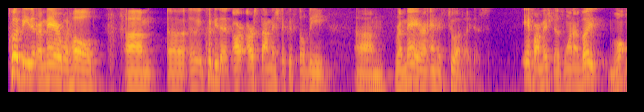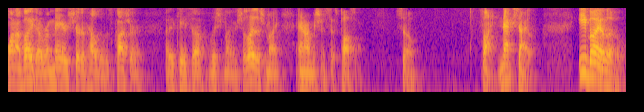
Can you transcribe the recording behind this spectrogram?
Could be that Rameir would hold. Um, uh, it could be that our, our stam Mishnah could still be um, Rameir, and it's two avodas. If our Mishnah is one avodah, one avodah, Rameir should have held it was kosher by the case of lishmai v'shaloi lishmai, and our Mishnah says possible. So, fine. Next shiloh. Iba Elahu.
